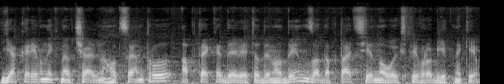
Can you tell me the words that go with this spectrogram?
Я керівник навчального центру аптеки 911 з адаптації нових співробітників.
